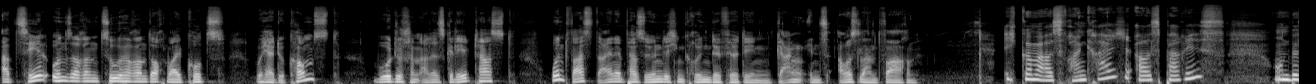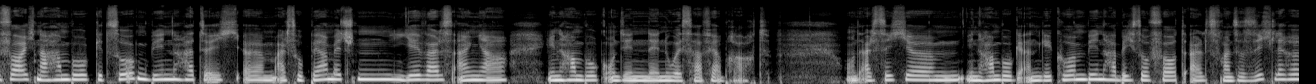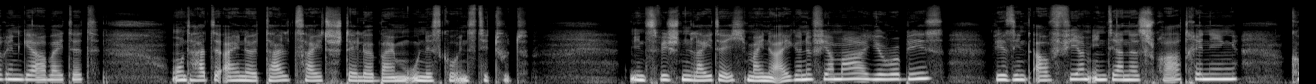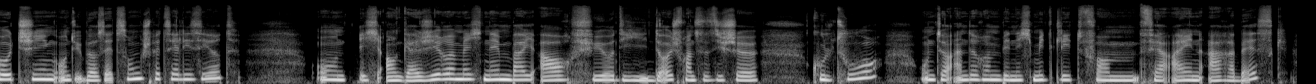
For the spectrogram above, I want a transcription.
Erzähl unseren Zuhörern doch mal kurz, woher du kommst, wo du schon alles gelebt hast und was deine persönlichen Gründe für den Gang ins Ausland waren. Ich komme aus Frankreich, aus Paris. Und bevor ich nach Hamburg gezogen bin, hatte ich ähm, als Au-pair-Mädchen jeweils ein Jahr in Hamburg und in den USA verbracht. Und als ich ähm, in Hamburg angekommen bin, habe ich sofort als Französischlehrerin gearbeitet und hatte eine Teilzeitstelle beim UNESCO-Institut. Inzwischen leite ich meine eigene Firma Eurobees. Wir sind auf firmeninternes Sprachtraining Coaching und Übersetzung spezialisiert. Und ich engagiere mich nebenbei auch für die deutsch-französische Kultur. Unter anderem bin ich Mitglied vom Verein Arabesque.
